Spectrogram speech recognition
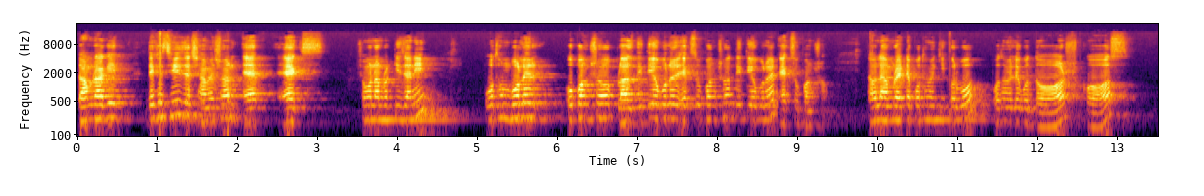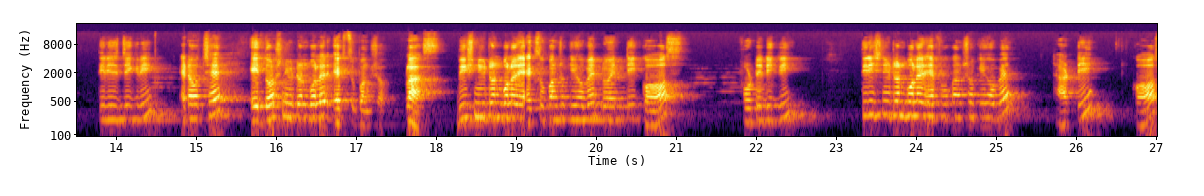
তো আমরা আগে দেখেছি যে সামেশন এফ এক্স সমান আমরা কি জানি? প্রথম বলের উপাংশ প্লাস দ্বিতীয় বলের এক্স উপাংশ দ্বিতীয় বলের এক্স উপাংশ। তাহলে আমরা এটা প্রথমে কি করব? প্রথমে লিখব দশ কস তিরিশ ডিগ্রি। এটা হচ্ছে এই দশ নিউটন বলের এক্স উপাংশ প্লাস বিশ নিউটন বলের এক্স উপাংশ কি হবে? Twenty cos forty degree. তিরিশ নিউটন বলের এফ উপাংশ কি হবে? থার্টি কস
